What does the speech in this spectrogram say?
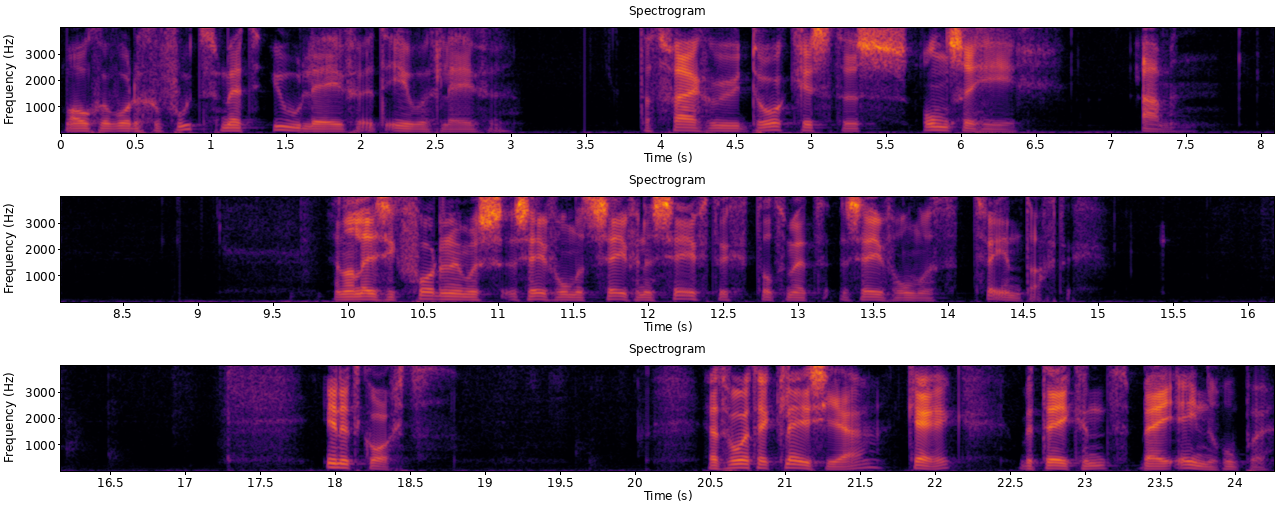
mogen worden gevoed met uw leven, het eeuwig leven. Dat vragen we u door Christus, onze Heer. Amen. En dan lees ik voor de nummers 777 tot met 782. In het kort. Het woord ecclesia, kerk, betekent bijeenroepen.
